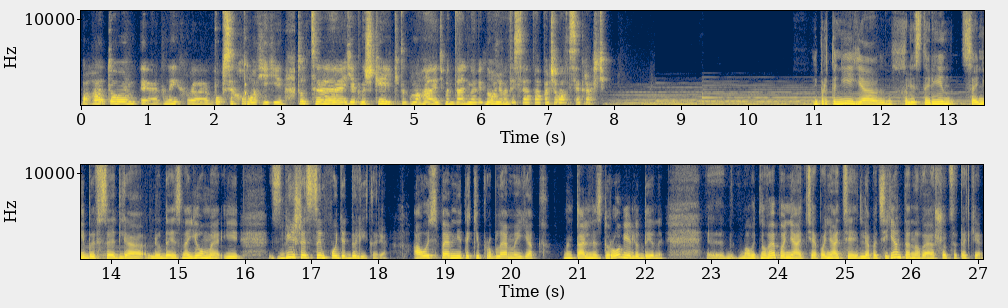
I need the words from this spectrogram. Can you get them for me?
Багато е, книг е, по психології. Тут е, є книжки, які допомагають ментально відновлюватися та почуватися краще. Гіпертонія, холестерин це ніби все для людей знайоме, і більше з цим ходять до лікаря. А ось певні такі проблеми, як ментальне здоров'я людини, е, мабуть, нове поняття, поняття для пацієнта нове, а що це таке?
